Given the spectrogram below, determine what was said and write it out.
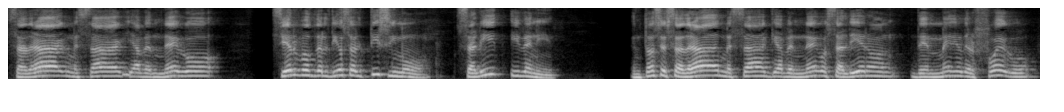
Sadrach, Mesach y Abednego, siervos del Dios Altísimo, salid y venid. Entonces Sadrach, Mesach y Abednego salieron de en medio del fuego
